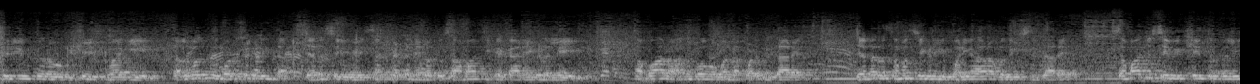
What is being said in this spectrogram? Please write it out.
ಶ್ರೀಯುತರು ವಿಶೇಷವಾಗಿ ನಲವತ್ತು ವರ್ಷಗಳಿಂದ ಜನಸೇವೆ ಸಂಘಟನೆ ಮತ್ತು ಸಾಮಾಜಿಕ ಕಾರ್ಯಗಳಲ್ಲಿ ಅಪಾರ ಅನುಭವವನ್ನು ಪಡೆದಿದ್ದಾರೆ. ಜನರ ಸಮಸ್ಯೆಗಳಿಗೆ ಪರಿಹಾರ ಒದಗಿಸಿದ್ದಾರೆ. ಸಮಾಜ ಸೇವೆ ಕ್ಷೇತ್ರದಲ್ಲಿ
